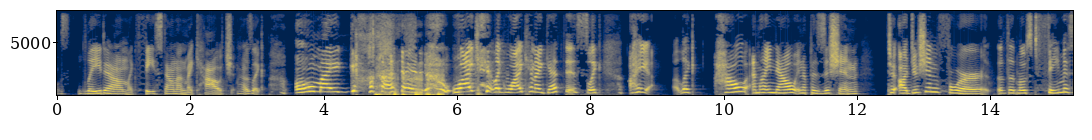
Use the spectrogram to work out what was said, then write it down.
was lay down like face down on my couch and I was like, "Oh my god. why can't like why can I get this? Like I like how am I now in a position to audition for the most famous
